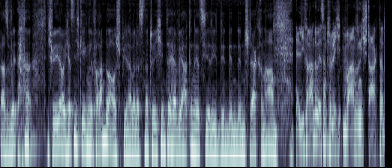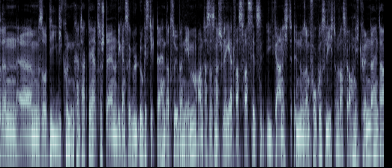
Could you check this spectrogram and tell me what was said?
also ich will euch jetzt nicht gegen Lieferando ausspielen, aber das ist natürlich hinterher, wer hat denn jetzt hier den, den, den stärkeren Arm? Äh, Lieferando ist natürlich wahnsinnig stark da drin, ähm, so die, die Kundenkontakte herzustellen und die ganze Logistik dahinter zu übernehmen. Und das ist natürlich etwas, was jetzt gar nicht in unserem Fokus liegt und was wir auch nicht können dahinter.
